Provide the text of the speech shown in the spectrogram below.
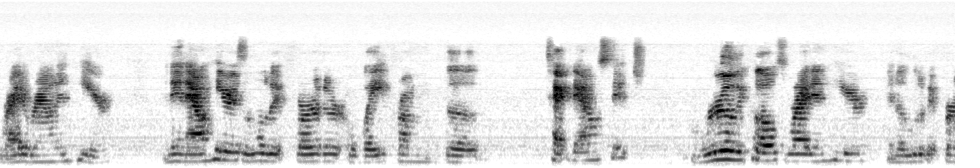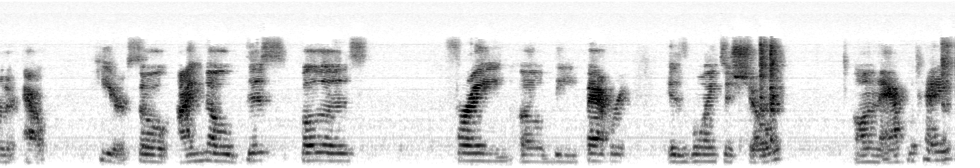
right around in here. And then out here is a little bit further away from the tack down stitch. Really close right in here and a little bit further out here. So I know this fuzz frame of the fabric is going to show on the applique.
